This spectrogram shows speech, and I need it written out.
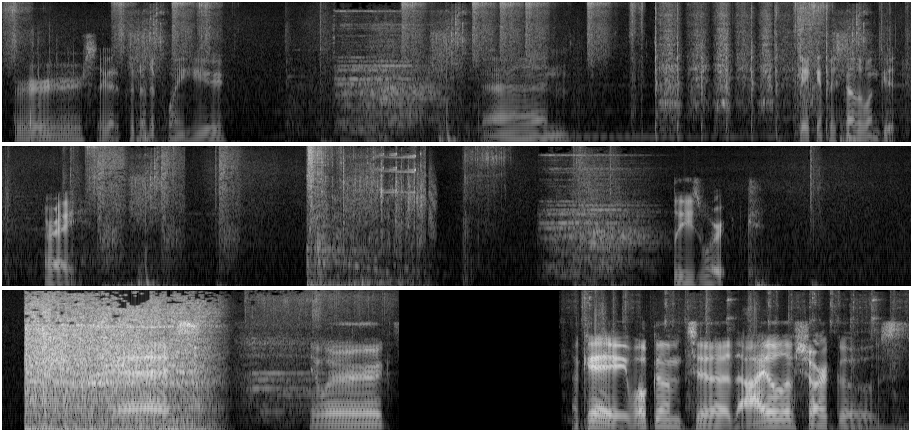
First, I gotta put another point here. And... Okay, I can place another one, good. Alright. Please work. Yes! It worked! Okay, welcome to the Isle of Sharkos.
